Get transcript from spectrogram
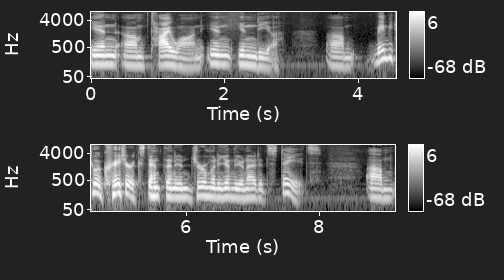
in um, Taiwan, in India, um, maybe to a greater extent than in Germany and the United States. Um,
